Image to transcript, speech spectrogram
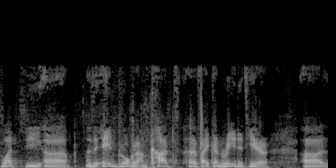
what the, uh, the aid program cut, if I can read it here, uh,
